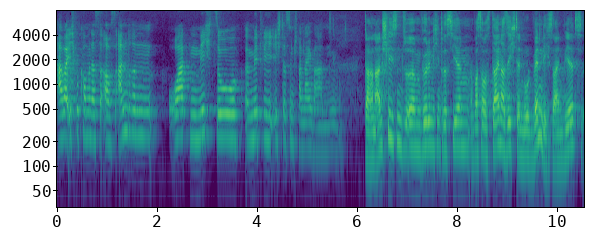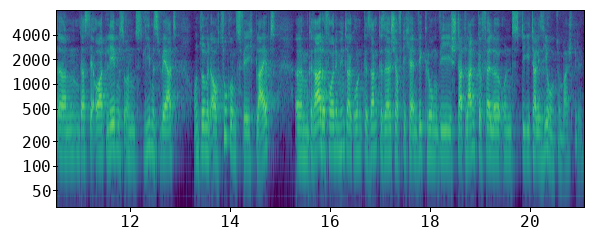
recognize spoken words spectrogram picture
aber ich bekomme das aus anderen Orten nicht so äh, mit, wie ich das in Schwanei wahrnehme. Daran anschließend ähm, würde mich interessieren, was aus deiner Sicht denn notwendig sein wird, ähm, dass der Ort lebens- und liebenswert und somit auch zukunftsfähig bleibt, ähm, gerade vor dem Hintergrund gesamtgesellschaftlicher Entwicklungen wie Stadt-Land-Gefälle und Digitalisierung zum Beispiel.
